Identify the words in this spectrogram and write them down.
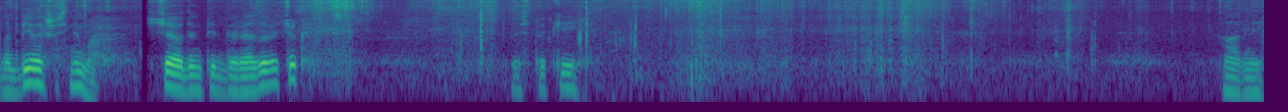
На білих щось нема. Ще один підберезовичок. Такий. Гарний.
